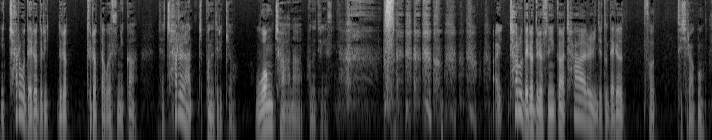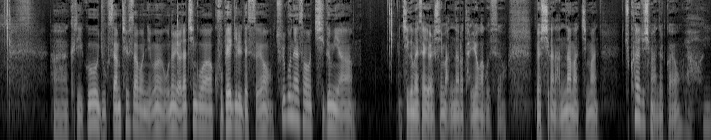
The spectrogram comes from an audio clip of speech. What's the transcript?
이 차로 내려드리 드렸, 드렸다고 했으니까 제가 차를 한, 보내드릴게요. 우엉차 하나 보내드리겠습니다. 차로 내려드렸으니까 차를 이제 또 내려서 드시라고. 아, 그리고 6374번님은 오늘 여자친구와 900일 됐어요. 출근해서 지금이야. 지금에서 열심히 만나러 달려가고 있어요. 몇 시간 안 남았지만 축하해 주시면 안 될까요? 야, 이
